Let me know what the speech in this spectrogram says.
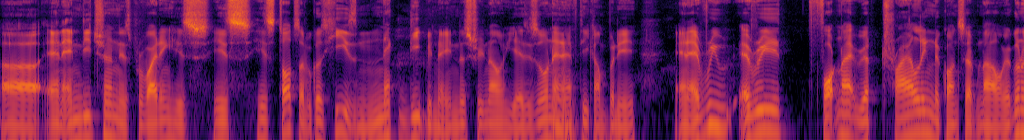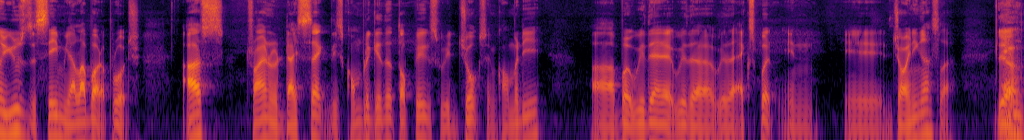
uh, and Andy Chen is providing his his his thoughts uh, because he is neck deep in the industry now. He has his own NFT company, and every every fortnight we are trialing the concept now. We're going to use the same Yalabat approach, us trying to dissect these complicated topics with jokes and comedy, uh, but with a with a with an expert in uh, joining us lah. Yeah,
